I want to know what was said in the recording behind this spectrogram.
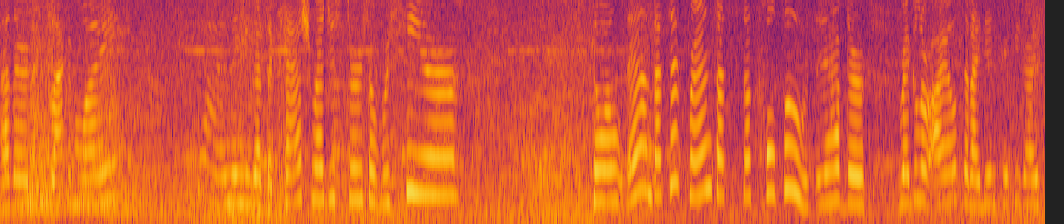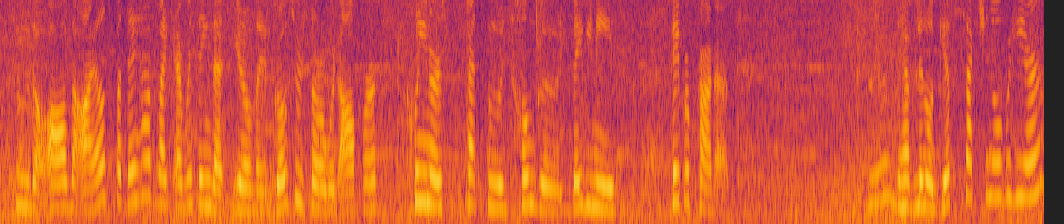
other like black and white. Yeah, and then you got the cash registers over here. So yeah, that's it, friends. That's that's Whole Foods. They have their regular aisles that I didn't take you guys to the all the aisles, but they have like everything that you know the grocery store would offer: cleaners, pet foods, home goods, baby needs, paper products. They have a little gift section over here.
